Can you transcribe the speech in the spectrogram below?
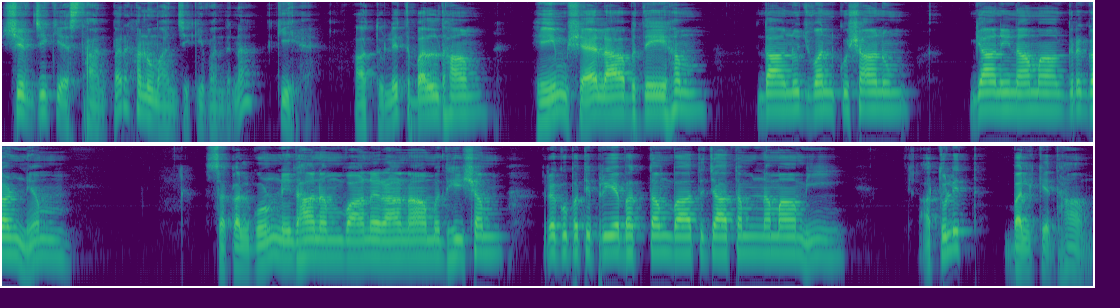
शिव जी के स्थान पर हनुमान जी की वंदना की है। अतुलित बलधाम, हेम शैलाभ देहम दानुजवन कुशानुम, ज्ञानी नामाग्रगण्यम सकल गुण निधानम वानरानामधीशम रघुपति प्रिय भक्तम वात जातम नमामि। अतुलित बल के धाम,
